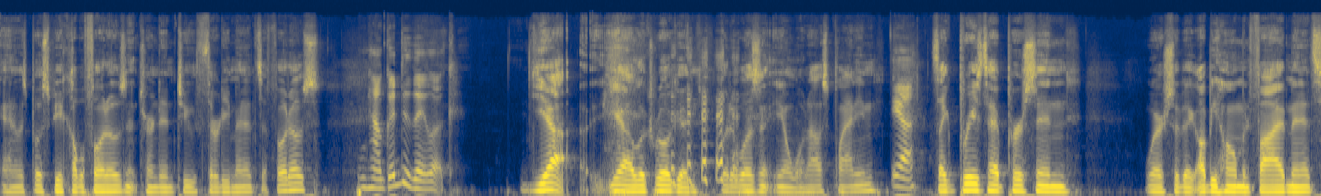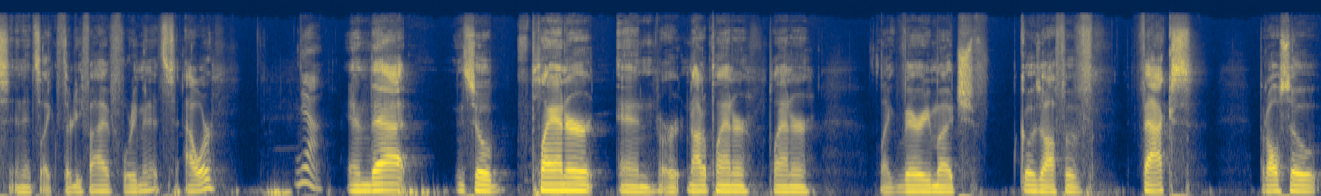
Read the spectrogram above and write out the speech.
and it was supposed to be a couple photos, and it turned into 30 minutes of photos. And how good do they look? Yeah, yeah, it looked real good, but it wasn't, you know, what I was planning. Yeah. It's like Bree's type person where she'll be like, I'll be home in five minutes, and it's like 35, 40 minutes, hour. Yeah. And that, and so planner and, or not a planner, planner, like very much goes off of facts, but also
